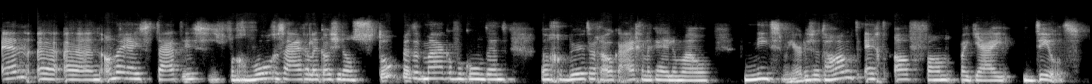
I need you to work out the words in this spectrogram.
en uh, een ander resultaat is, vervolgens eigenlijk, als je dan stopt met het maken van content, dan gebeurt er ook eigenlijk helemaal niets meer. Dus het hangt echt af van wat jij deelt.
